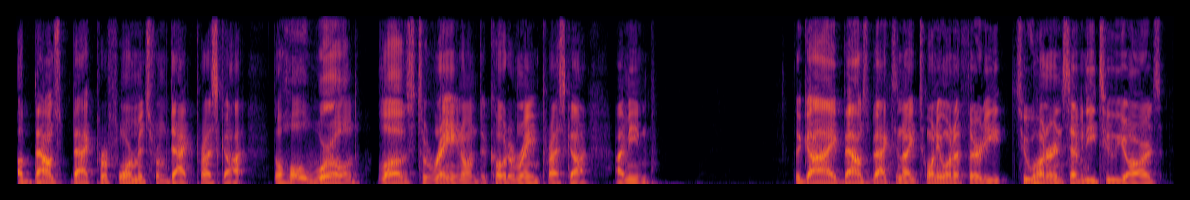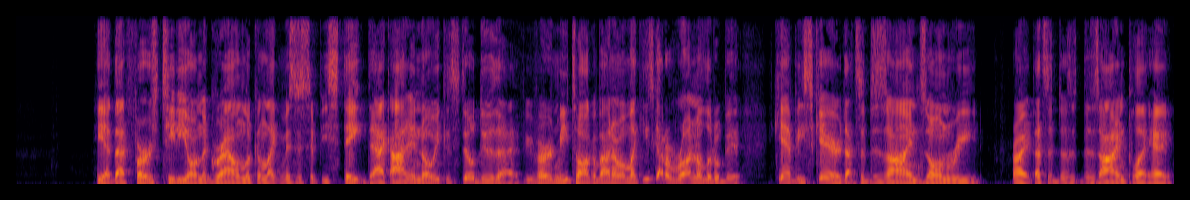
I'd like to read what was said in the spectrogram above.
A bounce back performance from Dak Prescott. The whole world loves to rain on Dakota Rayne Prescott. I mean, the guy bounced back tonight, 21 to 30, 272 yards. He had that first TD on the ground looking like Mississippi State Dak. I didn't know he could still do that. If you've heard me talk about him, I'm like, he's got to run a little bit. He can't be scared. That's a design zone read, right? That's a des- design play. Hey,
